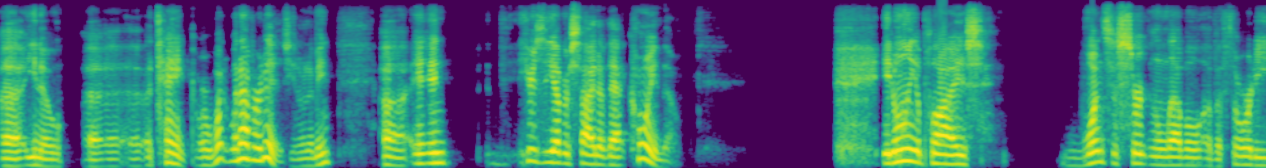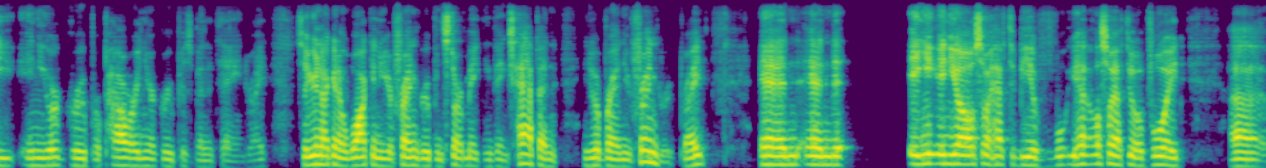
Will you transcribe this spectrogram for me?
uh, you know, a, tank, or what, whatever it is, you know what I mean? Uh, and, and here's the other side of that coin, though. It only applies once a certain level of authority in your group or power in your group has been attained, right? So you're not going to walk into your friend group and start making things happen into a brand new friend group, right? And and and you, and you also have to be you also have to avoid uh,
